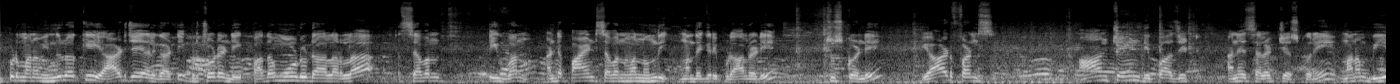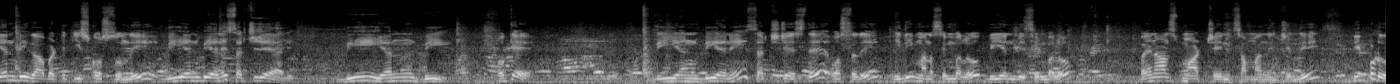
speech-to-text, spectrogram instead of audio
ఇప్పుడు మనం ఇందులోకి యాడ్ చేయాలి కాబట్టి ఇప్పుడు చూడండి పదమూడు డాలర్ల సెవెంటీ వన్ అంటే పాయింట్ సెవెన్ వన్ ఉంది మన దగ్గర ఇప్పుడు ఆల్రెడీ. చూసుకోండి. Add funds on chain deposit అనేది సెలెక్ట్ చేసుకొని మనం బిఎన్బి కాబట్టి తీసుకొస్తుంది. బిఎన్బి అని సెర్చ్ చేయాలి. BNB okay. బిఎన్బి అని సెర్చ్ చేస్తే వస్తుంది. ఇది మన symbol BNB symbol. Binance smart చైన్కి సంబంధించింది. ఇప్పుడు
